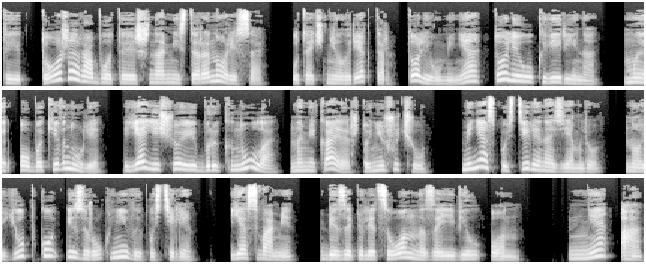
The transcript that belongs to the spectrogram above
Ты тоже работаешь на мистера Норриса? уточнил ректор, то ли у меня, то ли у Кверина. Мы оба кивнули. Я еще и брыкнула, намекая, что не шучу. Меня спустили на землю, но юбку из рук не выпустили. Я с вами, безапелляционно заявил он. Не-а,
